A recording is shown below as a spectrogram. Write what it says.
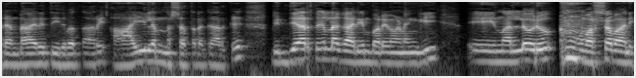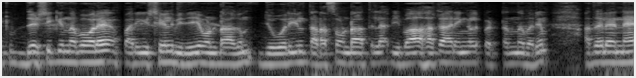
രണ്ടായിരത്തി ഇരുപത്തി ആറിൽ ആയിരം നക്ഷത്രക്കാർക്ക് വിദ്യാർത്ഥികളുടെ കാര്യം പറയുവാണെങ്കിൽ ഈ നല്ലൊരു വർഷമായിരിക്കും ഉദ്ദേശിക്കുന്ന പോലെ പരീക്ഷയിൽ വിജയമുണ്ടാകും. ജോലിയിൽ തടസ്സം ഉണ്ടാകത്തില്ല. വിവാഹ കാര്യങ്ങൾ പെട്ടെന്ന് വരും. അതുപോലെ തന്നെ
